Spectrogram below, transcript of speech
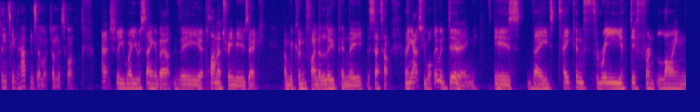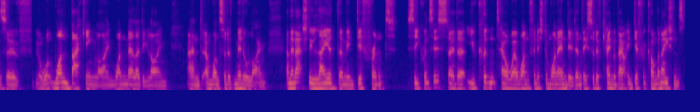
didn't seem to happen so much on this one. Actually, where you were saying about the planetary music and we couldn't find a loop in the, the setup, I think actually what they were doing is they'd taken three different lines of one backing line, one melody line, and and one sort of middle line, and they'd actually layered them in different sequences so that you couldn't tell where one finished and one ended, and they sort of came about in different combinations.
